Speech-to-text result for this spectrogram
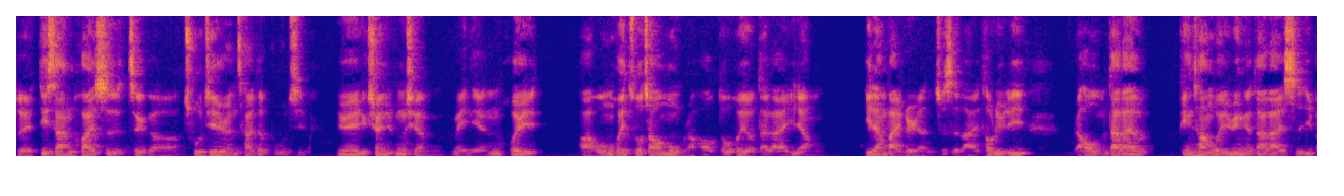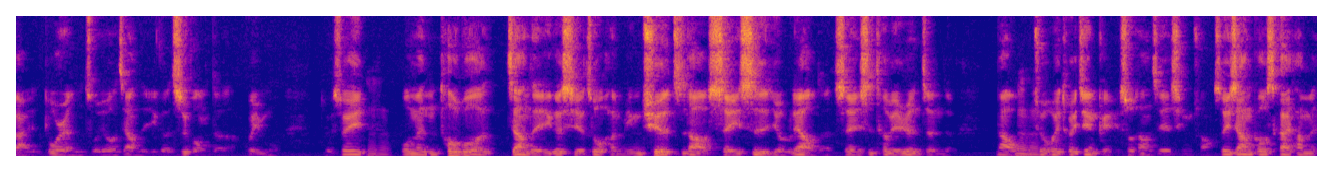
哦对，第三块是这个初阶人才的补给，因为 Exchange 目前每年会啊，我们会做招募，然后都会有大概一两一两百个人，就是来投履历，然后我们大概平常维运的大概是一百多人左右这样的一个职工的规模，对，所以我们透过这样的一个协作，很明确知道谁是有料的，谁是特别认真的，那我们就会推荐给手上这些新创。所以像 GoSky 他们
